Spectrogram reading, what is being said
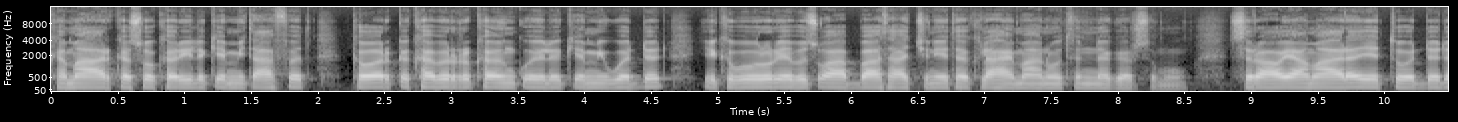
ከማር ከሶከር ይልቅ የሚጣፍጥ ከወርቅ ከብር ከእንቁ ይልቅ የሚወደድ የክቡር የብፁዕ አባታችን የተክለ ሃይማኖትን ነገር ስሙ። ስራው ያማረ የተወደደ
